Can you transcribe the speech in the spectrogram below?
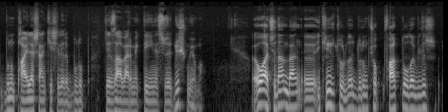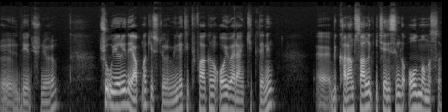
bunu paylaşan kişileri bulup ceza vermek de yine size düşmüyor mu? E, O açıdan ben e, ikinci turda durum çok farklı olabilir e, diye düşünüyorum. Şu uyarıyı da yapmak istiyorum. Millet İttifakı'na oy veren kitlenin e, bir karamsarlık içerisinde olmaması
